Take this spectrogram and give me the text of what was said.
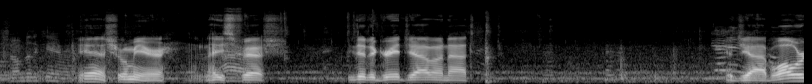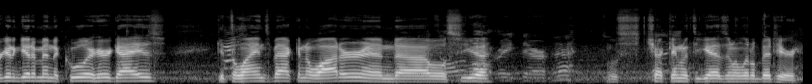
Show him to the camera. Yeah, show me here. Nice fish. You did a great job on that. Good job. Well, we're gonna get them in the cooler here, guys. Get the lines back in the water, and uh, we'll see you. Right. We'll check in with you guys in a little bit here.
